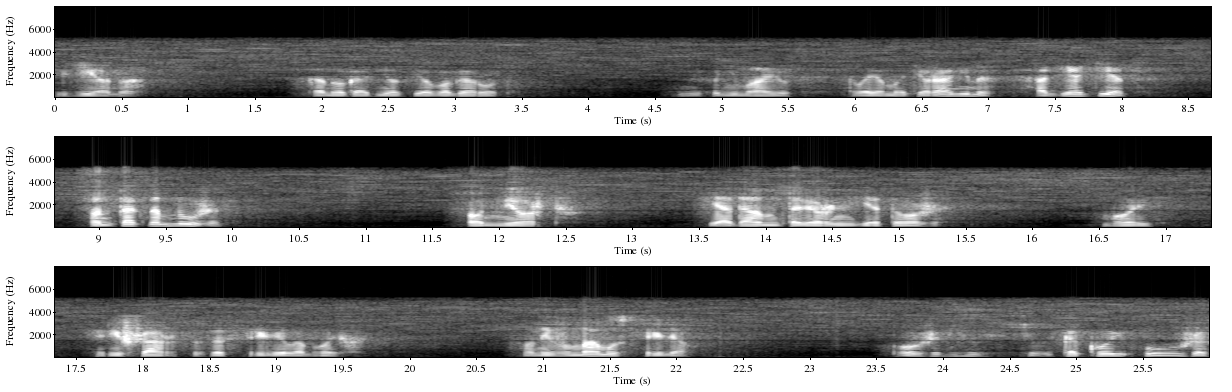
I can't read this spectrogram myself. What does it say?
«Где она?» Канока отнес ее в огород. «Не понимаю, твоя мать ранена? А где отец? Он так нам нужен». «Он мертв. И Адам Тавернье тоже. Мой Ришар застрелил обоих. Он и в маму стрелял. Боже милостивый, какой ужас!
